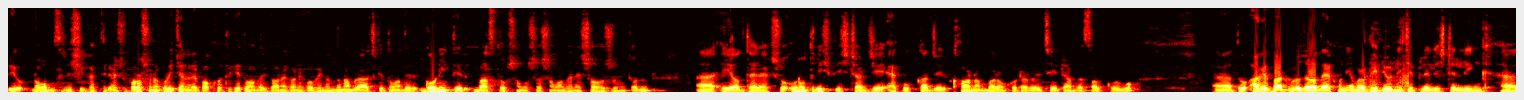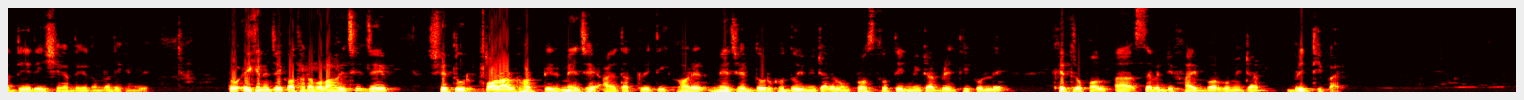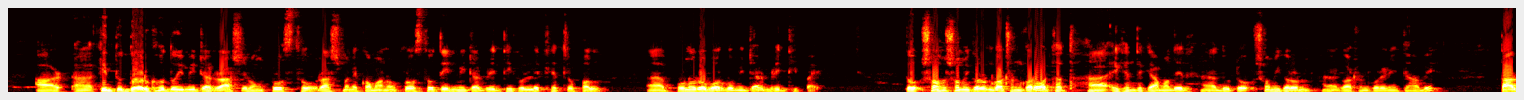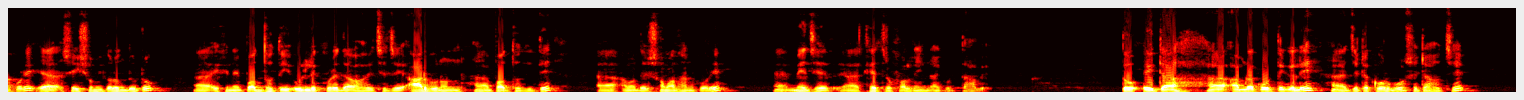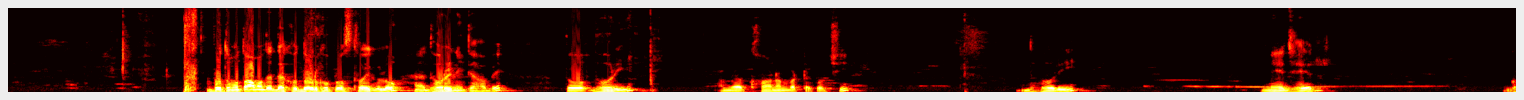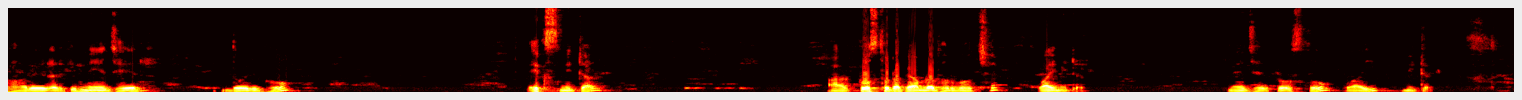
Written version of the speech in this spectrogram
প্রিয় নবম শ্রেণির শিক্ষার্থীরা পড়াশোনা করি চ্যানেলের পক্ষ থেকে তোমাদেরকে অনেক অনেক অভিনন্দন। আমরা আজকে তোমাদের গণিতের বাস্তব সমস্যা সমাধানের সহজ সমীকরণ এই অধ্যায়ের একশো উনত্রিশ পৃষ্ঠার যে একক কাজের খ নম্বর অঙ্কটা রয়েছে, এটা আমরা সলভ করব। তো আগের পার্টগুলো যারা দেখোনি, আমরা ভিডিও নিচে প্লে লিস্টের লিঙ্ক দিয়ে দিই, সেখান থেকে তোমরা দেখে নেবে। তো এখানে যে কথাটা বলা হয়েছে যে, সেতুর পরার ঘরটির মেঝে আয়তাকৃতি, ঘরের মেঝের দৈর্ঘ্য দুই মিটার এবং প্রস্থ তিন মিটার বৃদ্ধি করলে ক্ষেত্রফল সেভেন্টি ফাইভ বর্গমিটার বৃদ্ধি পায়। আর কিন্তু দৈর্ঘ্য দুই মিটার হ্রাস এবং প্রস্থ, হ্রাস মানে কমানো, প্রস্থ তিন মিটার বৃদ্ধি করলে ক্ষেত্রফল পনেরো বর্গ মিটার বৃদ্ধি পায়। তো সহ সমীকরণ গঠন করো, অর্থাৎ এখান থেকে আমাদের দুটো সমীকরণ গঠন করে নিতে হবে। তারপরে সেই সমীকরণ দুটো এখানে পদ্ধতি উল্লেখ করে দেওয়া হয়েছে যে আর গুণন পদ্ধতিতে আমাদের সমাধান করে মেঝের ক্ষেত্রফল নির্ণয় করতে হবে। তো এইটা আমরা করতে গেলে যেটা করব সেটা হচ্ছে প্রথমত আমাদের দেখো দৈর্ঘ্য প্রস্থ এগুলো হ্যাঁ, ধরে নিতে হবে। তো ধরি আমরা খ নাম্বারটা করছি। ধরি মেঝের ঘরের আর কি মেঝের দৈর্ঘ্য এক্স মিটার আর প্রস্থটাকে আমরা ধরবো হচ্ছে ওয়াই মিটার। মেঝের প্রস্থ ওয়াই মিটার।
